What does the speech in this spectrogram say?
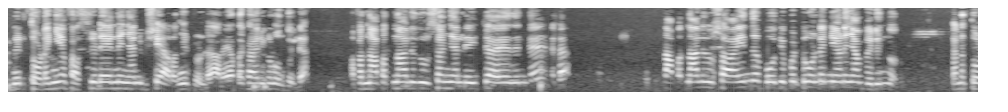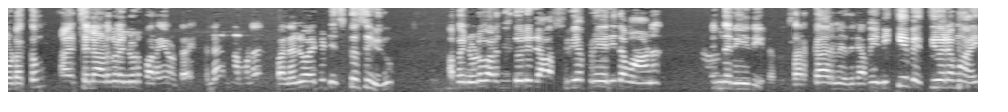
ഇവർ തുടങ്ങിയ ഫസ്റ്റ് ഡേ തന്നെ ഞാൻ വിഷയം അറിഞ്ഞിട്ടുണ്ട്. അറിയാത്ത കാര്യങ്ങളൊന്നുമില്ല. അപ്പൊ നാപ്പത്തിനാല് ദിവസം ഞാൻ ലേറ്റ് ആയതിന്റെ അല്ല നാൽപ്പത്തിനാല് ദിവസം ആയെന്ന് ബോധ്യപ്പെട്ടുകൊണ്ട് തന്നെയാണ് ഞാൻ വരുന്നത്. കാരണം തുടക്കം ചില ആളുകൾ എന്നോട് പറയുണ്ടായി അല്ല നമ്മൾ പലരുമായിട്ട് ഡിസ്കസ് ചെയ്തു. അപ്പൊ എന്നോട് പറഞ്ഞു ഇതൊരു രാഷ്ട്രീയ പ്രേരിതമാണ് എന്ന രീതിയിൽ. സർക്കാരിനെതിരെ അപ്പൊ എനിക്ക് വ്യക്തിപരമായി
